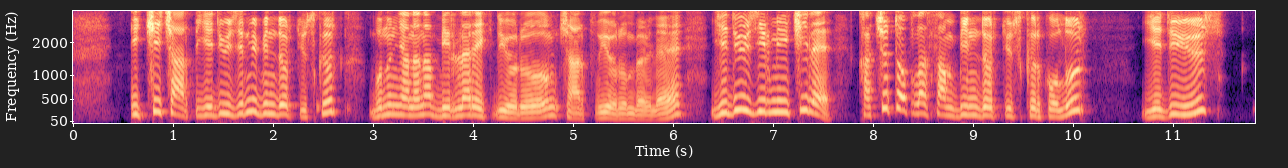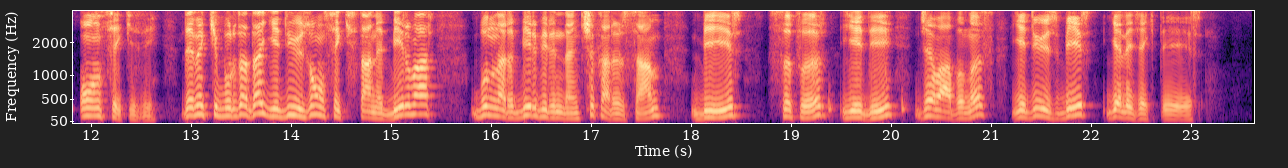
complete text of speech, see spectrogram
2 çarpı 720 1440. Bunun yanına birler ekliyorum. Çarpıyorum böyle. 722 ile kaçı toplasam 1440 olur? 718'i. Demek ki burada da 718 tane 1 var. Bunları birbirinden çıkarırsam 1, 0, 7 cevabımız 701 gelecektir.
